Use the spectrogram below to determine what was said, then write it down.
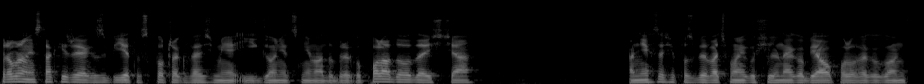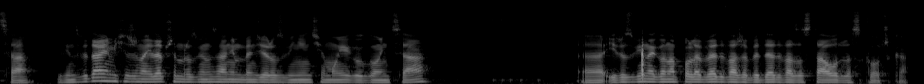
Problem jest taki, że jak zbije, to skoczek weźmie i goniec nie ma dobrego pola do odejścia. A nie chcę się pozbywać mojego silnego białopolowego gońca. Więc wydaje mi się, że najlepszym rozwiązaniem będzie rozwinięcie mojego gońca. E, I rozwinę go na pole B2, żeby D2 zostało dla skoczka.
